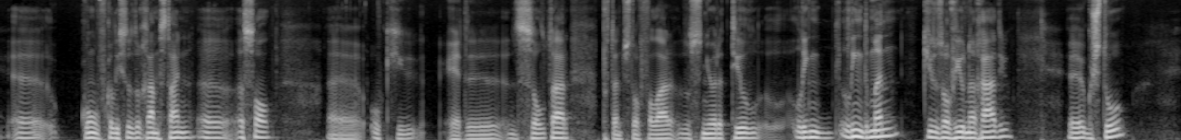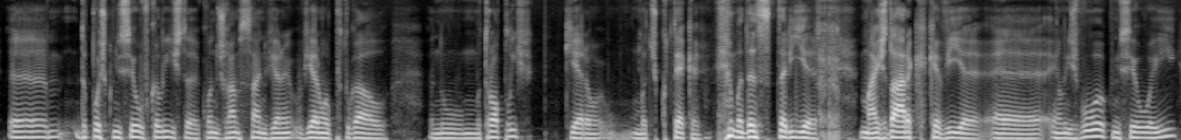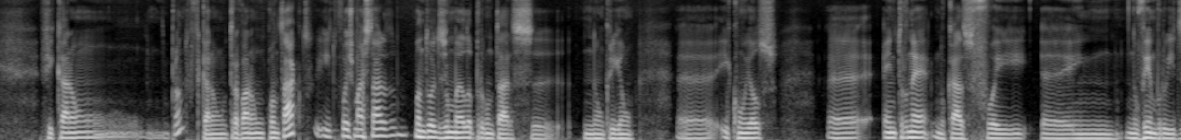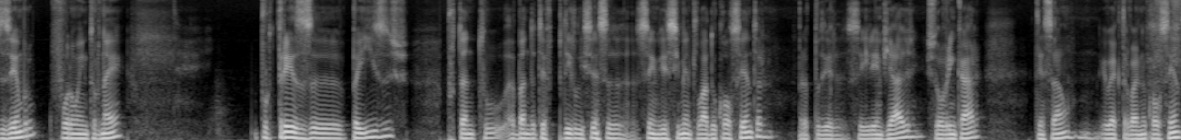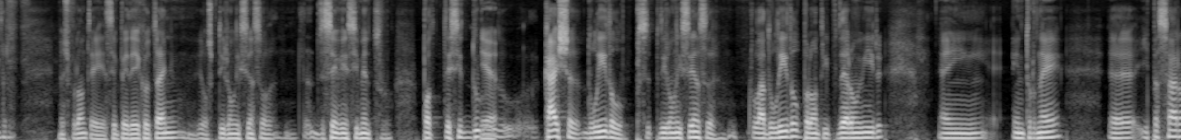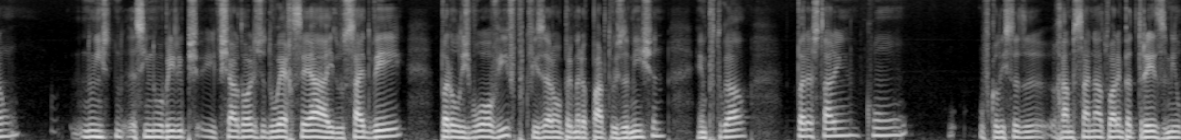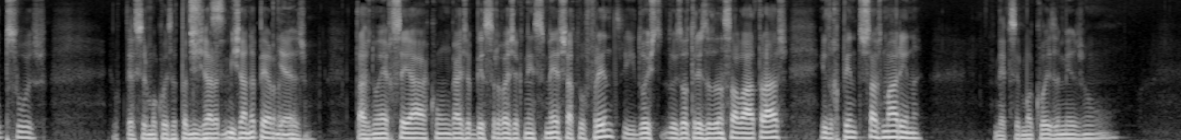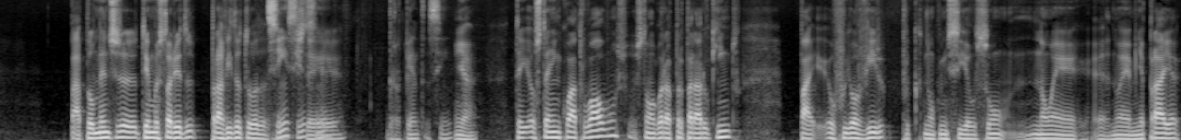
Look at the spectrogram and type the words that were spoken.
com o vocalista do Rammstein a sol, o que é de, de soltar. Portanto, estou a falar do senhor Till Lind, Lindman, que os ouviu na rádio, uh, gostou. Uh, depois conheceu o vocalista quando os Rammstein vieram, vieram a Portugal no Metrópolis, que era uma discoteca, uma dancetaria mais dark que havia uh, em Lisboa. Conheceu-o aí, ficaram pronto, ficaram, travaram um contacto e depois mais tarde mandou-lhes um mail a perguntar se não queriam uh, ir com eles uh, em turnê. No caso foi uh, em novembro e dezembro, foram em turnê por 13 países. Portanto, a banda teve que pedir licença sem vencimento lá do call center para poder sair em viagem. Estou a brincar. Atenção, eu é que trabalho no call center. Mas pronto, é sempre a ideia que eu tenho. Eles pediram licença de sem vencimento. Pode ter sido do, Yeah. do- caixa do Lidl. Pediram licença lá do Lidl. Pronto, e puderam ir em, em turnê eh, e passaram no, assim no abrir e fechar de olhos do RCA e do Side B para o Lisboa ao vivo, porque fizeram a primeira parte dos The Mission em Portugal para estarem com o vocalista de Rammstein a atuarem para 13 mil pessoas. O que deve ser uma coisa para mijar, mijar na perna Yeah. mesmo. Estás no RCA com um gajo a beber cerveja que nem se mexe à tua frente e dois, dois ou três a dançar lá atrás e de repente estás numa arena. Deve ser uma coisa mesmo. Pá, pelo menos eh, tem uma história de, para a vida toda. Sim, sim, sim. é- De repente, assim. Yeah. Tem- eles têm quatro álbuns, estão agora a preparar o quinto. Pá, eu fui ouvir porque não conhecia o som, não é, eh, não é a minha praia.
